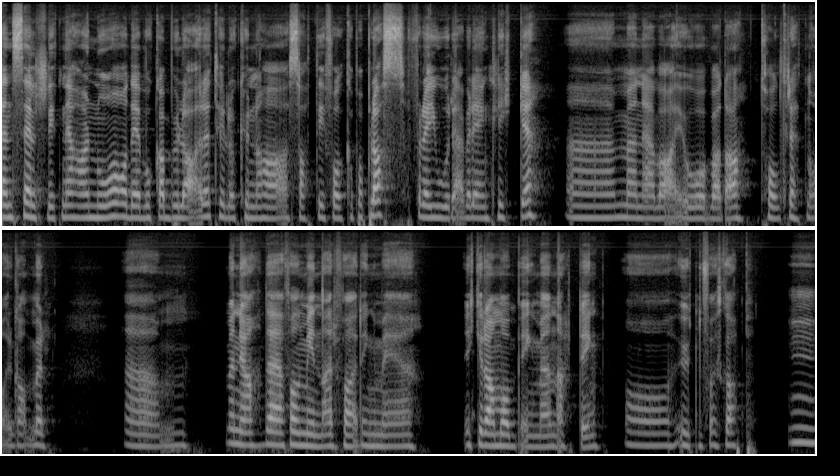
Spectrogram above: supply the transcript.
den selvtilliten jeg har nå, og det vokabularet til å kunne ha satt de folka på plass, for det gjorde jeg vel egentlig ikke. Eh, men jeg var jo hva da, 12-13 år gammel. Um, men ja, det er iallfall min erfaring med ikke da mobbing, men erting og utenforskap. Mm.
